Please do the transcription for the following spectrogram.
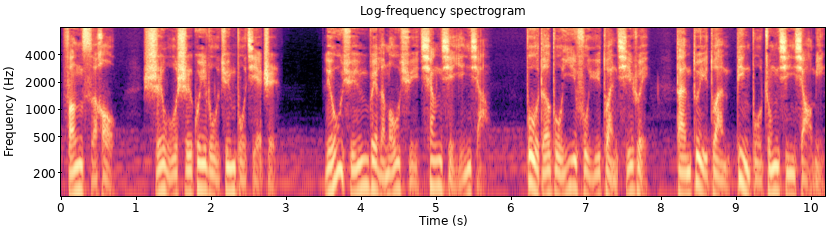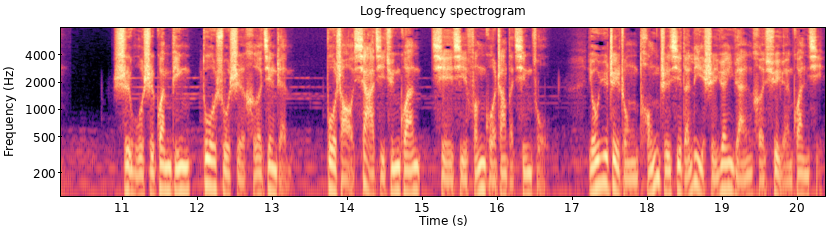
冯死后，十五师归陆军部节制。刘询为了谋取枪械影响，不得不依附于段祺瑞，但对段并不忠心效命。十五师官兵多数是河间人，不少下级军官且系冯国璋的亲族。由于这种同直系的历史渊源和血缘关系，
